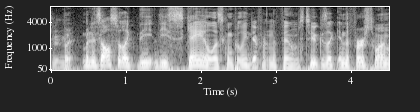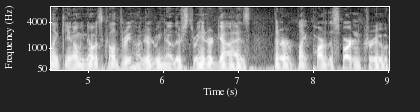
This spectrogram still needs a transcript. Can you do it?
But but it's also like the the scale is completely different in the films too because like in the first one like you know we know it's called 300 we know there's 300 guys that are like part of the Spartan crew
